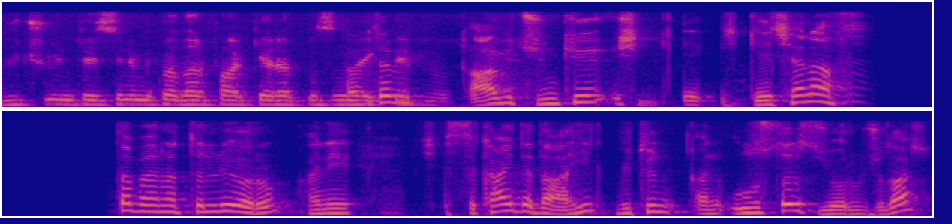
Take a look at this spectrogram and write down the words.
güç ünitesinin bu kadar fark yaratmasını Tabii. Abi çünkü e, geçen hafta ben hatırlıyorum hani Sky da dahil bütün hani uluslararası yorumcular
